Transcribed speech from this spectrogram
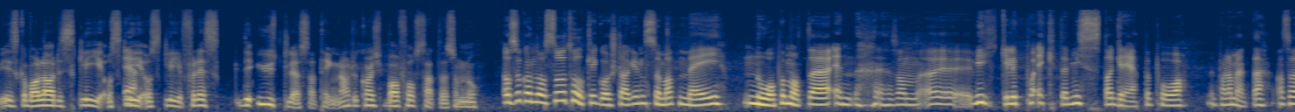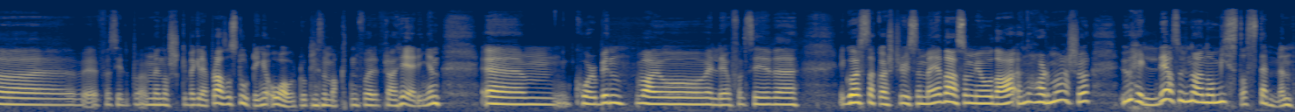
vi skal bare la det skli og skli ja. og skli, for det, det, utløser ting. da. Du kan ikke bare fortsette som nå. Og så kan du også tolke gårsdagen som at May nå på en måte en, sånn, virkelig på ekte mista grepet på parlamentet. Altså, for å si det på, med norske begreper. Altså, Stortinget overtok liksom makten for, fra regjeringen. Um, Corbyn var jo veldig offensiv uh, i går. Stakkars Theresa May, da, som jo da Hun har det med å være så uheldig. Altså, hun har jo nå mista stemmen.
